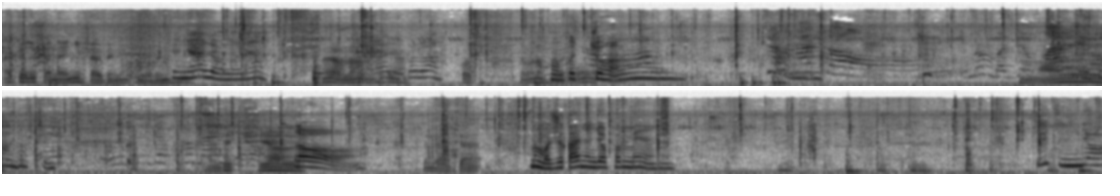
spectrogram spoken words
Ai kêu tôi sợ này như sợ bệnh nó nhiều bệnh. thì nhà rồi nó nha Nó rồi nó. Nó không có chuẩn Đi chia. lo Trên là chả. nó một cái cá nhân cho phân mẹ cái chỉnh cho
